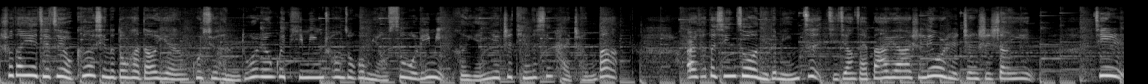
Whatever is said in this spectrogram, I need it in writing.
说到业界最有个性的动画导演，或许很多人会提名创作过《秒速五厘米》和《炎夜之庭》的新海诚吧。而他的新作《你的名字》即将在八月二十六日正式上映。近日，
